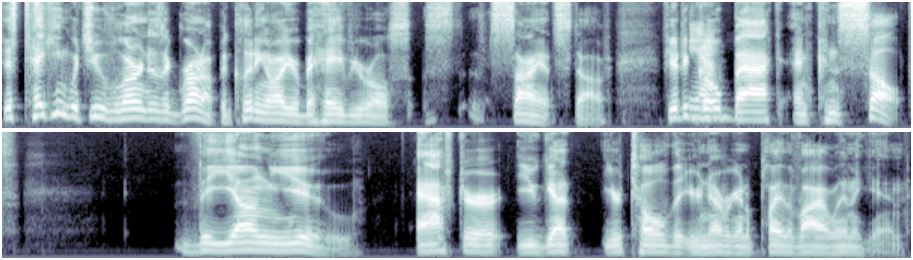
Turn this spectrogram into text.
just taking what you've learned as a grown-up including all your behavioral s- science stuff. If you had to Yeah. go back and consult the young you after you get you're told that you're never going to play the violin again.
